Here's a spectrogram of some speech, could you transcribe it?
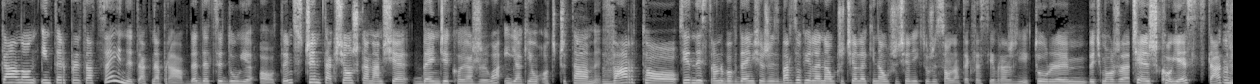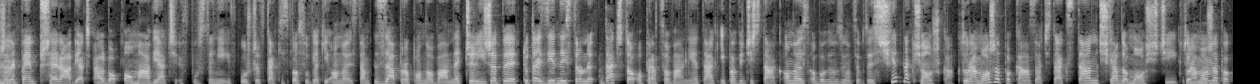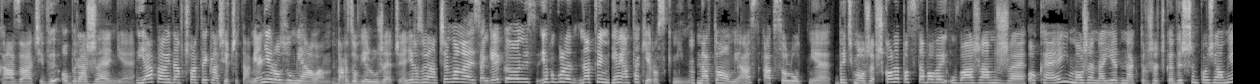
kanon interpretacyjny tak naprawdę decyduje o tym, z czym ta książka nam się będzie kojarzyła i jak ją odczytamy. Warto z jednej strony, bo wydaje mi się, że jest bardzo wiele nauczycielek i nauczycieli, którzy są na te kwestie wrażliwi, którym być może ciężko jest, tak, mhm. że tak powiem, przerabiać albo omawiać w pustyni i w puszczy w taki sposób, w jaki ono jest tam zaproponowane. Czyli żeby tutaj z jednej strony dać to opracowanie, tak, i powiedzieć tak, ono jest obowiązujące, bo to jest świetna książka, książka, która może pokazać tak, stan świadomości, która mhm. może pokazać wyobrażenie. Ja pamiętam w czwartej klasie czytam. Ja nie rozumiałam bardzo wielu rzeczy. Ja nie rozumiałam, czym ona jest angielką. On jest... Ja w ogóle na tym, ja miałam takie rozkminy. Natomiast absolutnie, być może w szkole podstawowej uważam, że okej, okay, może na jednak troszeczkę wyższym poziomie,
